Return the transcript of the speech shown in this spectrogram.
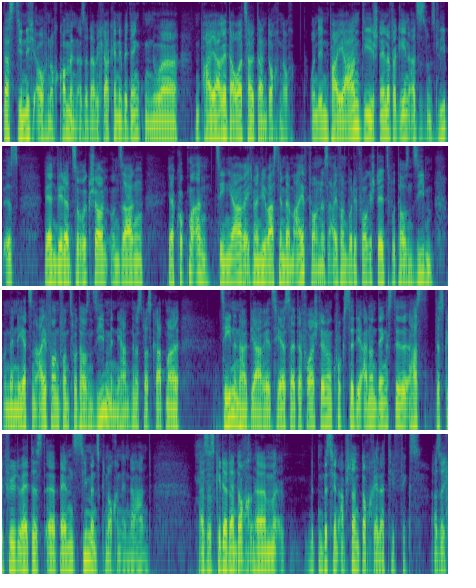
dass die nicht auch noch kommen. Also da habe ich gar keine Bedenken. Nur ein paar Jahre dauert es halt dann doch noch. Und in ein paar Jahren, die schneller vergehen, als es uns lieb ist, werden wir dann zurückschauen und sagen, ja, guck mal an, zehn Jahre. Ich meine, wie war es denn beim iPhone? Das iPhone wurde vorgestellt 2007. Und wenn du jetzt ein iPhone von 2007 in die Hand nimmst, was gerade mal zehneinhalb Jahre jetzt her seit der Vorstellung, guckst du dir an und denkst, du hast das Gefühl, du hättest äh, Bens Siemens-Knochen in der Hand. Also es geht ja dann doch ähm, mit ein bisschen Abstand doch relativ fix. Also ich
